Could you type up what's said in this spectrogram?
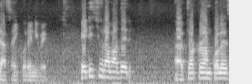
যাচাই করে নিবে। এটি ছিল আমাদের চট্টগ্রাম কলেজ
